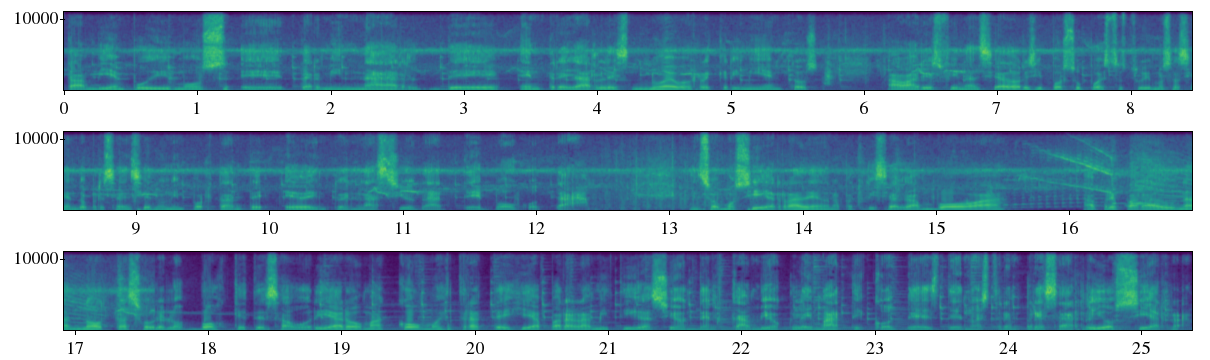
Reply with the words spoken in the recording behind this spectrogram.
También pudimos eh, terminar de entregarles nuevos requerimientos a varios financiadores y por supuesto estuvimos haciendo presencia en un importante evento en la ciudad de Bogotá. En Somos Sierra de Ana Patricia Gamboa ha preparado una nota sobre los bosques de sabor y aroma como estrategia para la mitigación del cambio climático desde nuestra empresa Río Sierra.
